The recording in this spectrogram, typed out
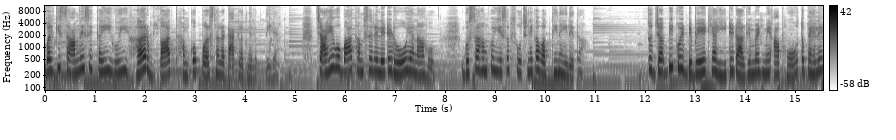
बल्कि सामने से कही हुई हर बात हमको पर्सनल अटैक लगने लगती है। चाहे वो बात हमसे रिलेटेड हो या ना हो, गुस्सा हमको ये सब सोचने का वक्त ही नहीं देता। तो जब भी कोई डिबेट या हीटेड आर्ग्यूमेंट में आप हो तो पहले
